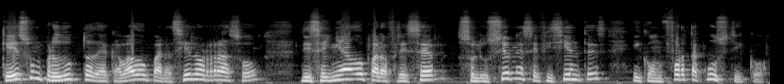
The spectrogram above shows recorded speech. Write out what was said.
que es un producto de acabado para cielo raso diseñado para ofrecer soluciones eficientes y confort acústico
